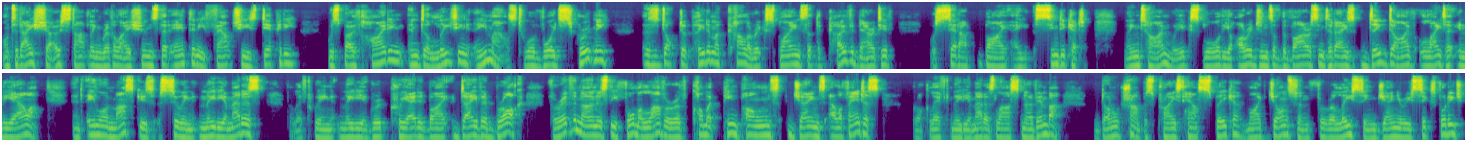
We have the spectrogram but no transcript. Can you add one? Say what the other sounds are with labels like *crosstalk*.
On today's show, startling revelations that Anthony Fauci's deputy was both hiding and deleting emails to avoid scrutiny, as Dr. Peter McCullough explains that the COVID narrative was set up by a syndicate. Meantime, we explore the origins of the virus in today's deep dive later in the hour. And Elon Musk is suing Media Matters the left wing media group created by David Brock, forever known as the former lover of Comet Ping Pong's James Alefantis. Brock left Media Matters last November. Donald Trump has praised House Speaker Mike Johnson for releasing January 6 footage.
